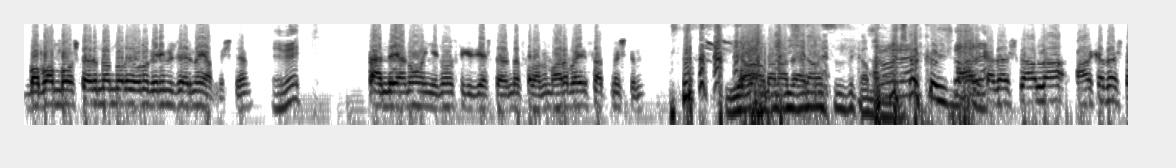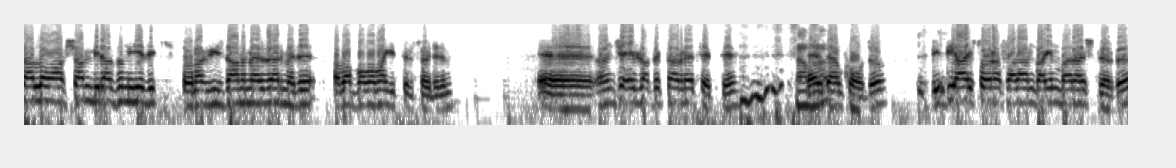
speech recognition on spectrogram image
Babam borçlarından dolayı onu benim üzerime yapmıştı. Evet. Ben de yani 17-18 yaşlarında falanım. Arabayı satmıştım. ya bu vicdansızlık ama. Sonra, sonra Arkadaşlarla arkadaşlarla o akşam birazını yedik. Sonra vicdanım el vermedi. Sabah babama gittim söyledim. Ee, önce evlatlıktan reddetti. tamam. Evden kovdu. Bir, bir ay sonra falan dayım bana açtırdı.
